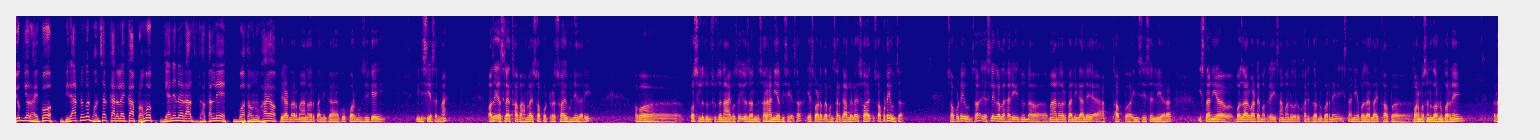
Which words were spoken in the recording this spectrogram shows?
योग्य रहेको विराटनगर भन्सार कार्यालयका प्रमुख ज्ञानेन्द्र राज ढकालले बताउनुभयो। विराटनगर महानगरपालिकाको प्रमुखजीकै इनिसिएसनमा अझै यसलाई थप हामीलाई सपोर्ट र सहयोग हुने गरी अब पछिल्लो जुन सूचना आएको छ यो झन् सराहनीय विषय छ। यसबाट त भन्सार कार्यालयलाई सहयोग सपोर्टै हुन्छ। सपोर्टै हुन्छ। यसले गर्दाखेरि जुन महानगरपालिकाले थप इनिसिएसन लिएर स्थानीय बजारबाट मात्रै सामानहरू खरिद गर्नुपर्ने स्थानीय बजारलाई थप प्रमोसन गर्नुपर्ने र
